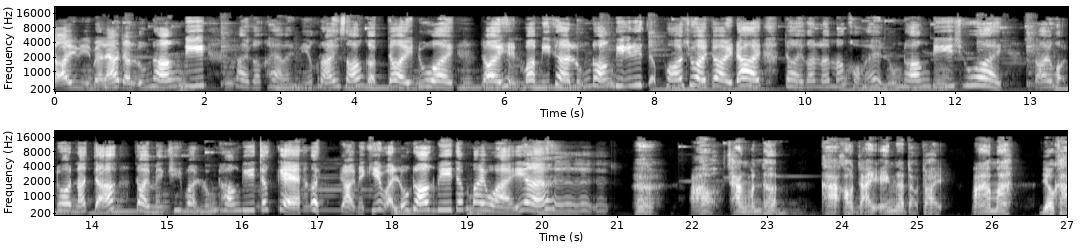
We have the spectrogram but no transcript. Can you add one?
จอยมีไปแล้วจ้ะลุงทองดีจอยก็แค่ไม่มีใครซ้อมกับจอยด้วยจอยเห็นว่ามีแค่ลุงทองดีที่จะพอช่วยจอยได้จอยก็เลยมาขอให้ลุงทองดีช่วยจอยขอโทษนะจ๊ะจอยไม่คิดว่าลุงทองดีจะแก่เอ้ยจอยไม่คิดว่าลุงทองดีจะไม่ไหวอะเฮ้อเอาช่างมันเถอะ ข้าเข้าใจเองนะเจ้าจ้อย มามาเดี๋ยวข้า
